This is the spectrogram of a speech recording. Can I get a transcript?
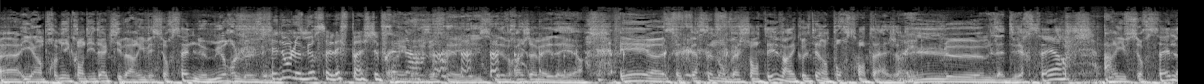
Euh, Il y a un premier candidat qui va arriver sur scène, le mur levé. Chez nous, le mur se lève pas, je te préviens. oui, je sais, il se lèvera jamais d'ailleurs. Et euh, cette personne donc va chanter, va récolter un pourcentage. L'adversaire arrive sur scène,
